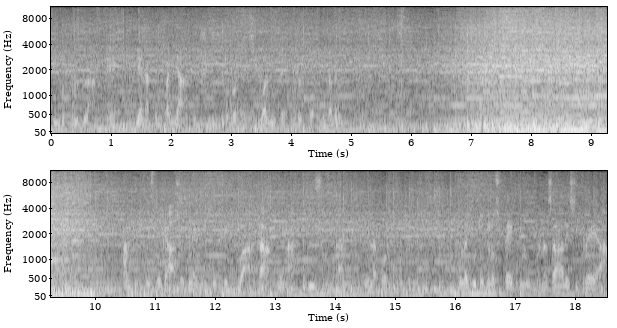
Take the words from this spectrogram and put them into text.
filo pulsante viene accompagnato un cilindro protesico all'interno del corpo cavernoso di testa. Anche in questo caso viene effettuata una chiusura della corporotomia. Con l'aiuto dello speculum nasale si crea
